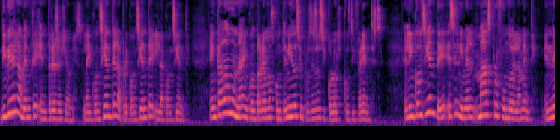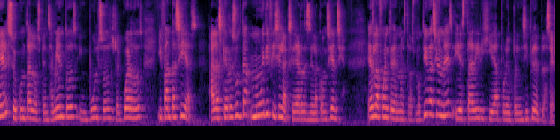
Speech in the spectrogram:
Divide la mente en tres regiones, la inconsciente, la preconsciente y la consciente. En cada una encontraremos contenidos y procesos psicológicos diferentes. El inconsciente es el nivel más profundo de la mente. En él se ocultan los pensamientos, impulsos, recuerdos y fantasías, a las que resulta muy difícil acceder desde la conciencia. Es la fuente de nuestras motivaciones y está dirigida por el principio de placer.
